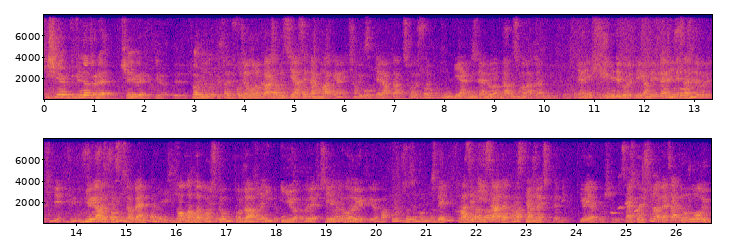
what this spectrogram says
kişiye gücüne göre şey verdik diyor, e, sorumluluk yükledik. Hocam onun karşılığı siyaseten var. Yani şimdi bu kelam tartışmaları, diğer dinlerle olan tartışmalarda yani şeyde de böyle, peygamberin verdiği mesajda da böyle. Şimdi diyor ya Hazreti Musa, ben Allah'la konuştum, burada in- iniyor, böyle şey havalara götürüyor. İşte Hazreti İsa da Hristiyanlar için tabii. Diyor ya, sen konuştun ama ben zaten onun oğluyum.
